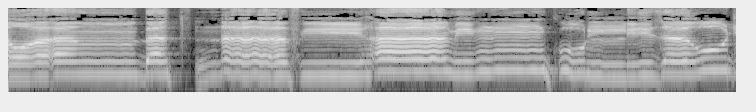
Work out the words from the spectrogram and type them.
وانبتنا فيها من كل زوج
